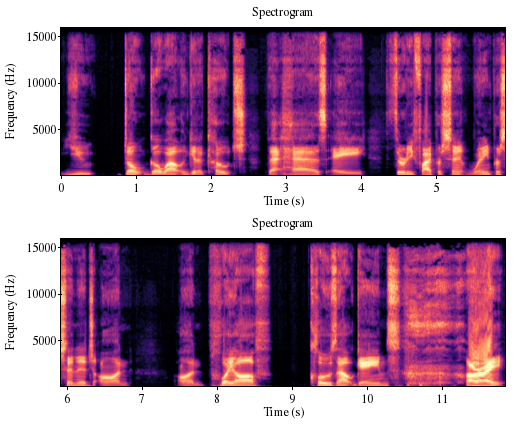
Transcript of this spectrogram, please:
you don't go out and get a coach that has a thirty five percent winning percentage on on playoff closeout games. All right.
